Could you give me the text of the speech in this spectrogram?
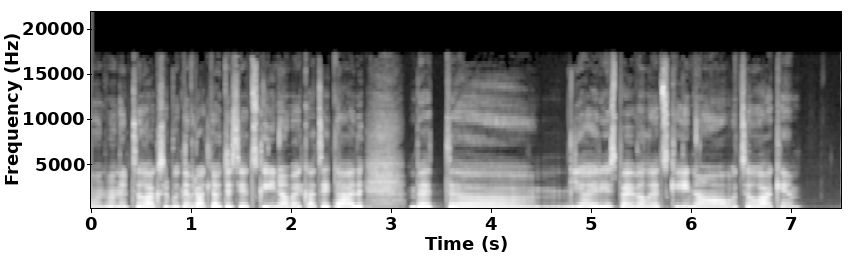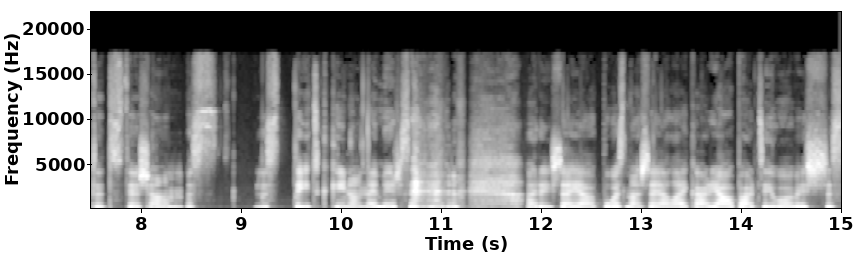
un, un ir cilvēki, kas varbūt nevar atļauties iet uz kino vai kā citādi. Bet, ja ir iespēja vēl iet uz kino cilvēkiem, tad es tiešām. Es, Es ticu, ka kino nemirs. Arī šajā posmā, šajā laikā ir jāpārdzīvo viss šis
